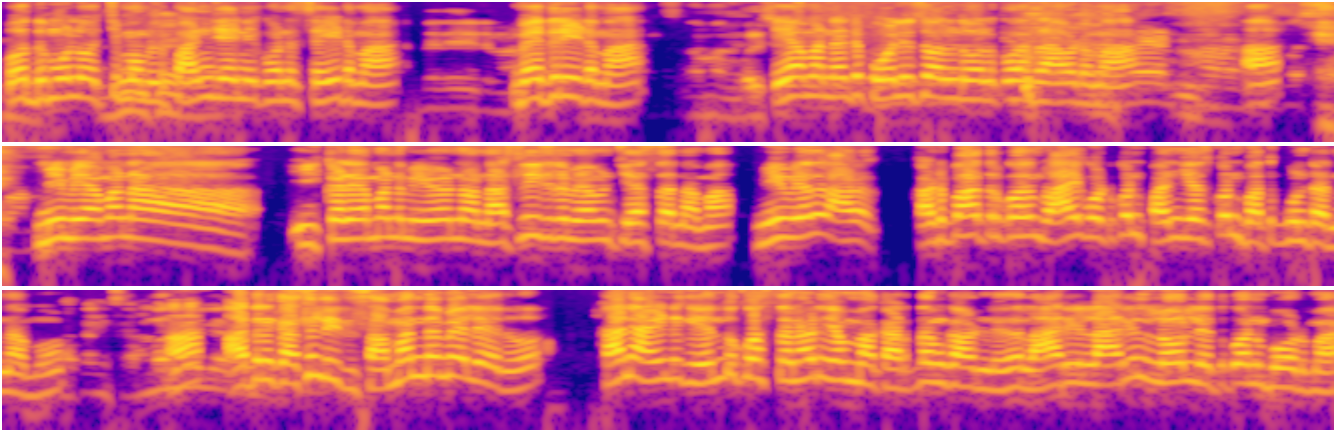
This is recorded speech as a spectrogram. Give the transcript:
పొద్దుములు వచ్చి మమ్మల్ని పని చేయనీయకుండా చేయడమా? బెదిరియడమా? ఏమన్నా అంటే పోలీసు వాళ్ళని తోలుకొని రావడమా? ఆ, మేము ఏమన్నా ఇక్కడ ఏమన్నా మేమేమన్నా నస్లీజనం ఏమన్నా చేస్తున్నామా? మేము ఏదో ఆ కడుపాత్ర కోసం రాయి కొట్టుకొని పని చేసుకొని బతుకుంటున్నాము. అతనికి అసలు ఇది సంబంధమే లేదు. కానీ ఆయనకి ఎందుకు వస్తున్నాడు ఏమో మాకు అర్థం కావట్లేదు లారీ లారీలు లోన్లు ఎత్తుకొని పోవడమా?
